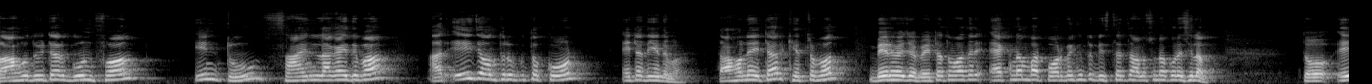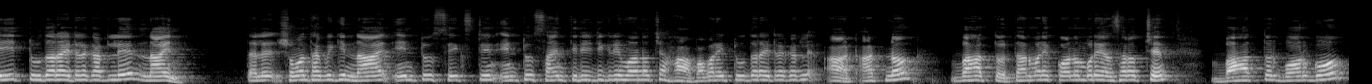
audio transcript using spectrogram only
বাহু দুইটার গুণফল ইন্টু সাইন লাগাই দেবা, আর এই যে অন্তর্ভুক্ত কোণ, এটা দিয়ে দেবা। তাহলে এটার ক্ষেত্রফল বের হয়ে যাবে। এটা তোমাদের এক নাম্বার পর্বে কিন্তু বিস্তারিত আলোচনা করেছিলাম। তো এই টু দ্বারা এটার কাটলে নাইন। তাহলে সমান থাকবে কি nine into sixteen into sine তিরিশ ডিগ্রি মান হচ্ছে হাফ আবার এই টু দ্বারা এটার কাটলে আট। আট নং বাহাত্তর। তার মানে ক নম্বরে অ্যান্সার হচ্ছে বাহাত্তর বর্গ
